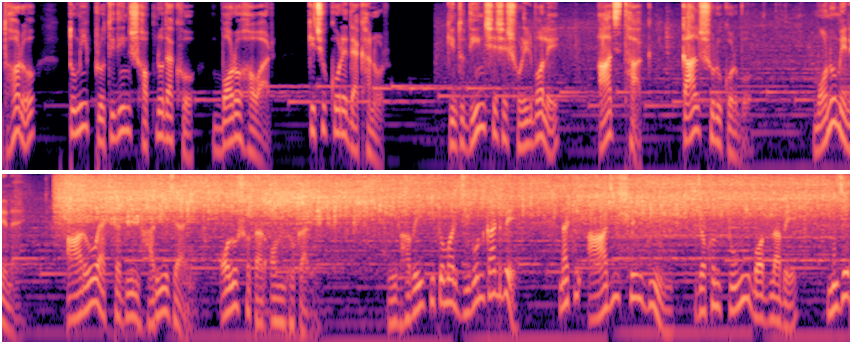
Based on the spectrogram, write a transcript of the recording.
ধরো, তুমি প্রতিদিন স্বপ্ন দেখো বড় হওয়ার, কিছু করে দেখানোর। কিন্তু দিন শেষে শরীর বলে, আজ থাক, কাল শুরু করব। মনও মেনে নেয়, আরও একটা দিন হারিয়ে যায় অলসতার অন্ধকারে। এভাবেই কি তোমার জীবন কাটবে? নাকি আজই সেই দিন যখন তুমি বদলাবে, নিজের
